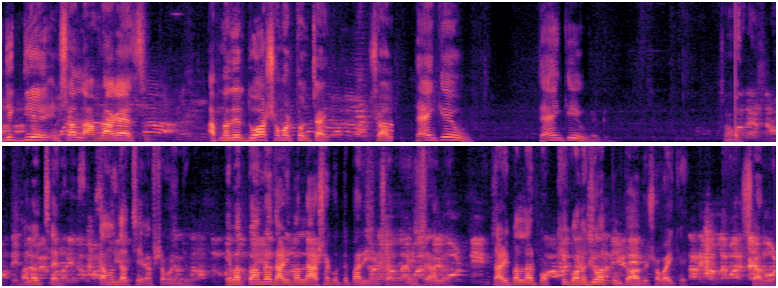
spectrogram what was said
এদিক দিয়ে ইনশাল্লাহ আমরা আগায় আছি। আপনাদের দোয়ার সমর্থন চাই। থ্যাংক ইউ থ্যাংক ইউ ভালো আছেন? কেমন যাচ্ছে ব্যবসা বাণিজ্য? এবার তো আমরা দাড়িপাল্লা আশা করতে পারি ইনশাল্লাহ ইনশাল্লাহ দাড়িপাল্লার পক্ষে গণজোয়ার তুলতে হবে সবাইকে। ইনশাল্লাহ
